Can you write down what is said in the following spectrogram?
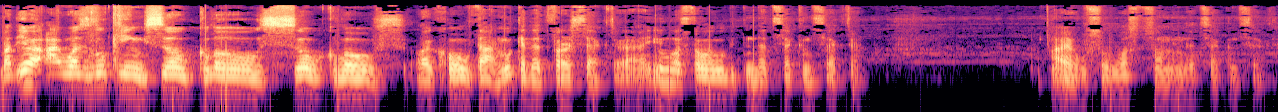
But yeah, I was looking so close, so close, like whole time. Look at that first sector. Uh, you lost a little bit in that second sector. I also lost some in that second sector.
